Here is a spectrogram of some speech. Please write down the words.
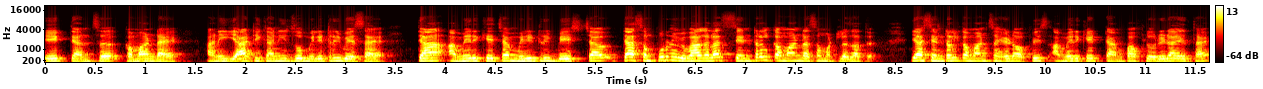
एक त्यांचं कमांड आहे आणि या ठिकाणी जो मिलिटरी बेस आहे त्या अमेरिकेच्या मिलिटरी बेसच्या त्या संपूर्ण विभागाला सेंट्रल कमांड असं म्हटलं जातं. या सेंट्रल कमांडचं हेड ऑफिस अमेरिकेत टॅम्पा फ्लोरिडा येत आहे.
